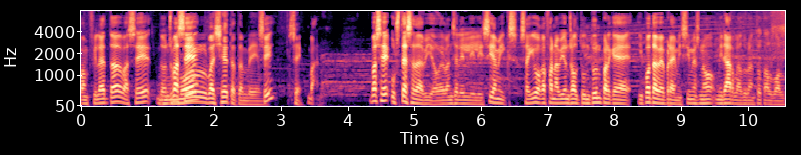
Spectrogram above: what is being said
pamfileta va ser... Doncs va molt ser... baixeta, també. Sí? Sí. Bueno, va ser hostessa d'avió, Evangeline Lilly. Sí, amics, seguiu agafant avions al Tuntun perquè hi pot haver premis, si més no, mirar-la durant tot el vol.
